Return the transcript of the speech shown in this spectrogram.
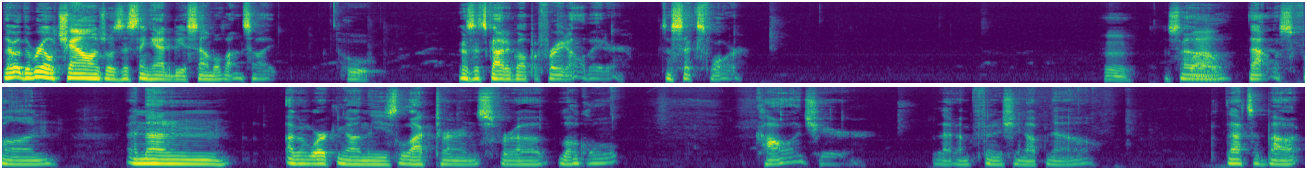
The the real challenge was this thing had to be assembled on site Ooh. because it's got to go up a freight elevator. It's a sixth floor. Hmm. So Wow. that was fun. And then I've been working on these lecterns for a local college here that I'm finishing up now. But that's about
